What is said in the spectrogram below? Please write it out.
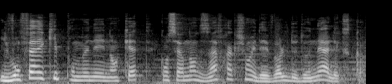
Ils vont faire équipe pour mener une enquête concernant des infractions et des vols de données à l'Excorp.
